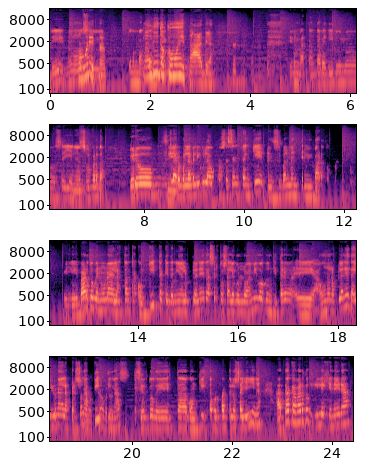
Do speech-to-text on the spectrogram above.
Sí, no, no, Comunista. sí, Malditos comunistas. Ah, mira. tienen bastante apetito los Saiyajines, eso es verdad. Pero, Sí. claro, por la película uno se centra en qué? Principalmente en Bardock. Eh, Bardock en una de las tantas conquistas que tenían los planetas, ¿cierto? Sale con los amigos a conquistar eh, a uno de los planetas y una de las personas cabros. víctimas, ¿cierto? De esta conquista por parte de los Saiyajines, ataca a Bardock y le genera...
